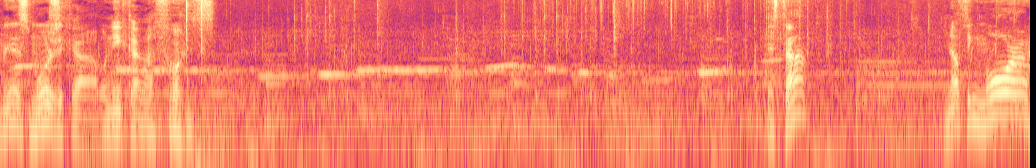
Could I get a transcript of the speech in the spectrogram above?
Més música bonica de fons. Ja està? Nothing more?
